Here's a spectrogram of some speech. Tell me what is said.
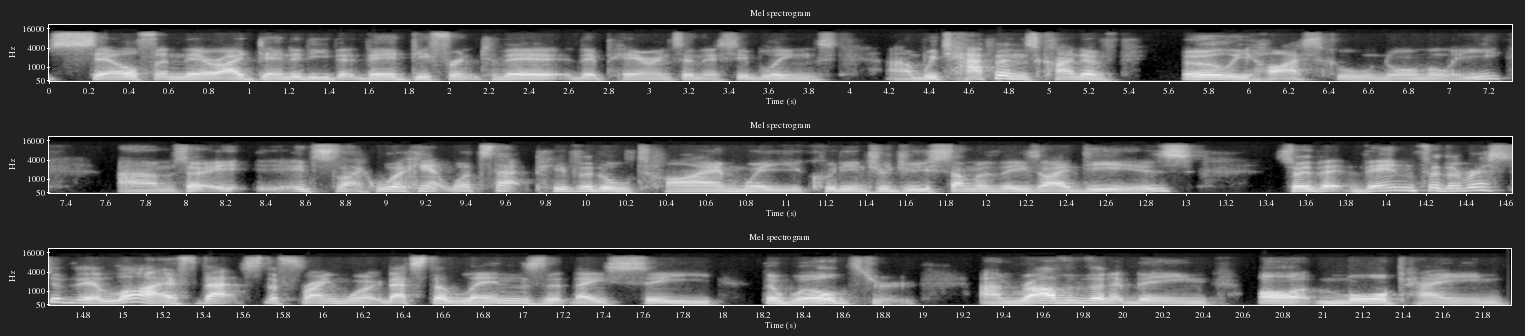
self and their identity that they're different to their their parents and their siblings, um, which happens kind of early high school normally. Um, so it, it's like working out what's that pivotal time where you could introduce some of these ideas so that then for the rest of their life, that's the framework, that's the lens that they see the world through. Um, rather than it being, oh, more pain,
